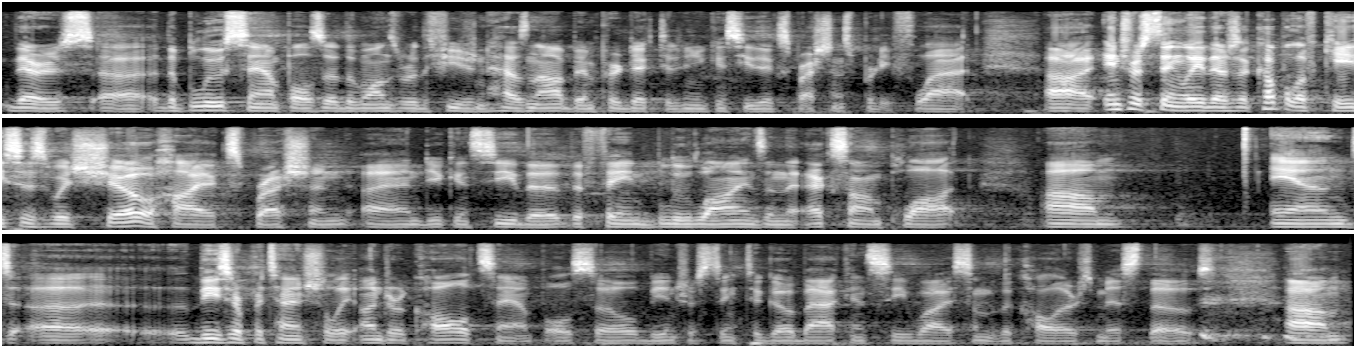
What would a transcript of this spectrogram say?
there's uh, the blue samples are the ones where the fusion has not been predicted, and you can see the expression is pretty flat. Uh, interestingly, there's a couple of cases which show high expression, and you can see the, the faint blue lines in the exon plot. Um, and uh, these are potentially undercalled samples, so it'll be interesting to go back and see why some of the callers missed those. Um,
